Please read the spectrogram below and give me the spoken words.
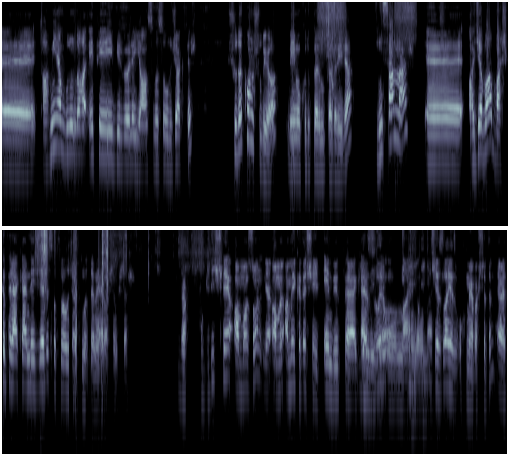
Ee, tahminen bunun daha epey bir böyle yansıması olacaktır. Şu da konuşuluyor benim okuduklarım kadarıyla. İnsanlar ee, acaba başka perakendecileri de satın alacak mı demeye başlamışlar. Ve bu gidişle Amazon ya Am- Amerika'da şey En büyük perakendeci Yazıları- online ilginç yazılar yazıp okumaya başladım. Evet.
